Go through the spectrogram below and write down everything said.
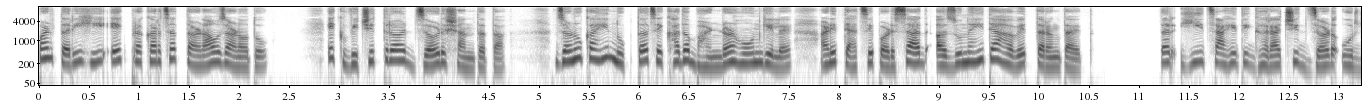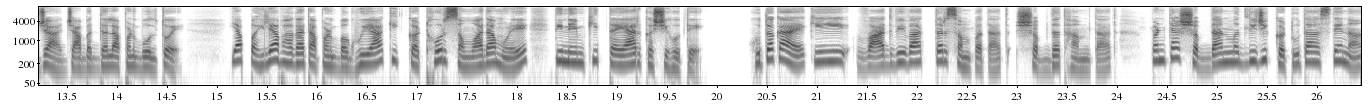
पण तरीही एक प्रकारचा तणाव जाणवतो? एक विचित्र जड शांतता. जणू काही नुकतंच एखादं भांडण होऊन गेलंय आणि त्याचे पडसाद अजूनही त्या हवेत तरंगतायत. तर हीच आहे ती घराची जड ऊर्जा ज्याबद्दल आपण बोलतोय. या पहिल्या भागात आपण बघूया की कठोर संवादामुळे ती नेमकी तयार कशी होते. होतं काय की वादविवाद तर संपतात शब्द थांबतात पण त्या शब्दांमधली जी कटुता असते ना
